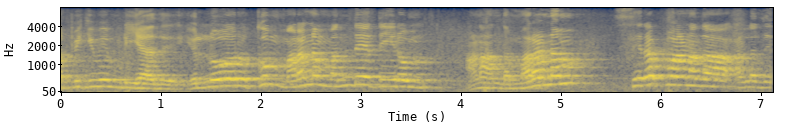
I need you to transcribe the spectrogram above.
தப்பிக்கவே முடியாது. எல்லோருக்கும் மரணம் வந்தே தீரும். ஆனால் அந்த மரணம் சிறப்பானதா அல்லது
